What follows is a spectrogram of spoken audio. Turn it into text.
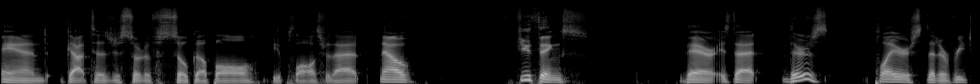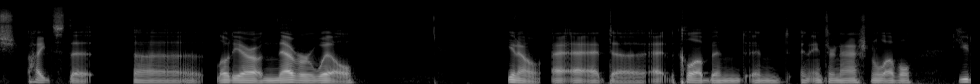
and got to just sort of soak up all the applause for that. Now, a few things there is that there's players that have reached heights that uh, Lodeiro never will. You know, at at, uh, at the club and and an international level, you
